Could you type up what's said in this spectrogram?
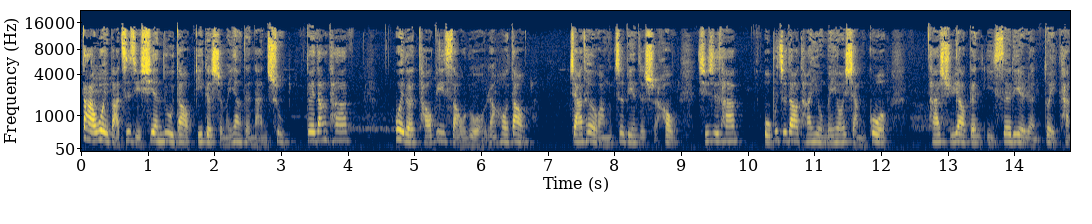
大卫把自己陷入到一个什么样的难处？对，当他为了逃避扫罗，然后到加特王这边的时候，其实他，我不知道他有没有想过，他需要跟以色列人对抗。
